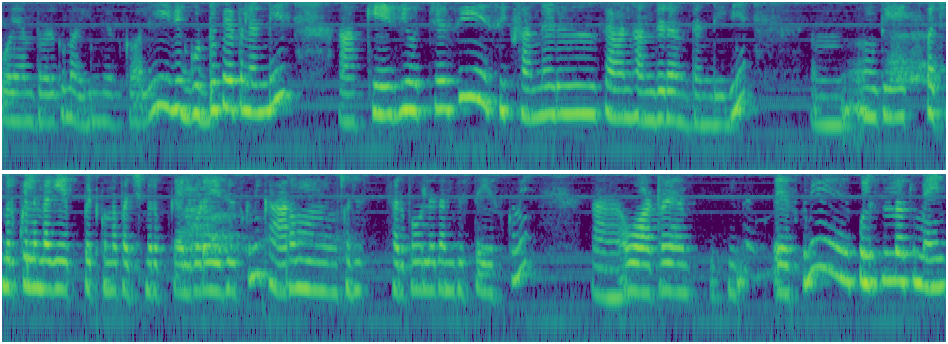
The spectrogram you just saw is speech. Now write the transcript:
పోయేంత వరకు మరిగించేసుకోవాలి. ఇవి గుడ్డు పీతలండి. కేజీ వచ్చేసి సిక్స్ హండ్రెడ్ సెవెన్ హండ్రెడ్ అంటండి ఇవి. ఇది పచ్చిమిరపకాయలు ఇందాక పెట్టుకున్న పచ్చిమిరపకాయలు కూడా వేసేసుకుని కారం కొంచెం సరిపోలేదు అనిపిస్తే వేసుకుని వాటర్ వేసుకుని పులుసుల్లోకి మెయిన్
